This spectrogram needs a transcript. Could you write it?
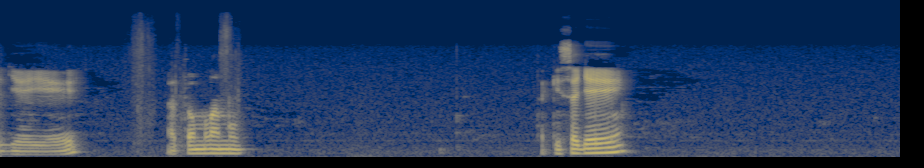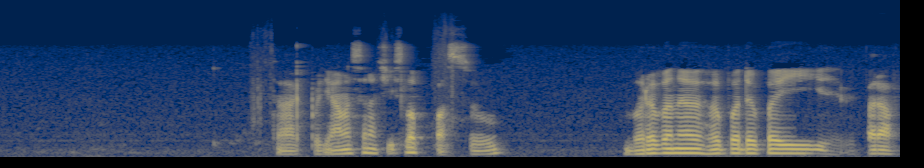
dějí. Na tomhle mu taky dějí. Tak, podíváme se na číslo pasu. BRVN HPDPI vypadá v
